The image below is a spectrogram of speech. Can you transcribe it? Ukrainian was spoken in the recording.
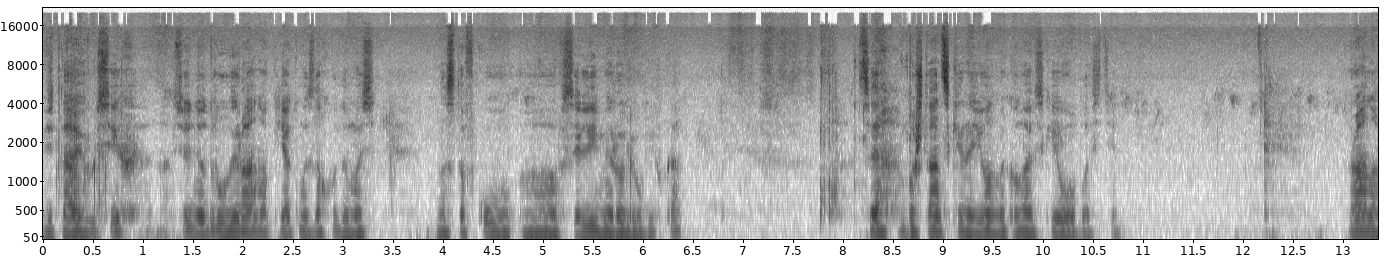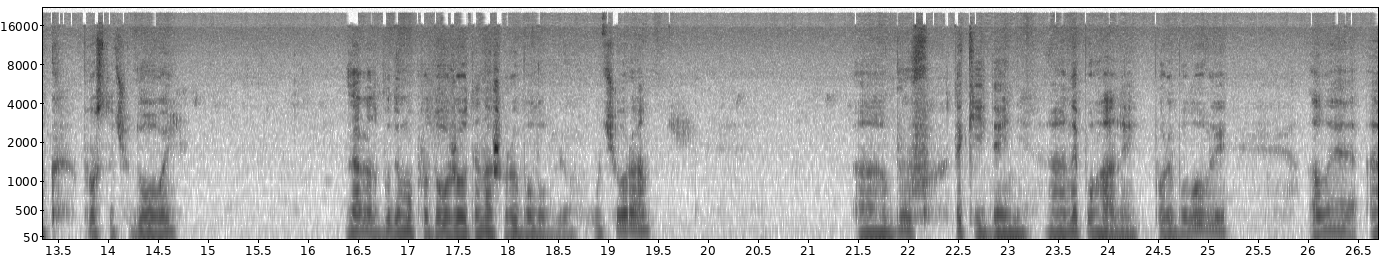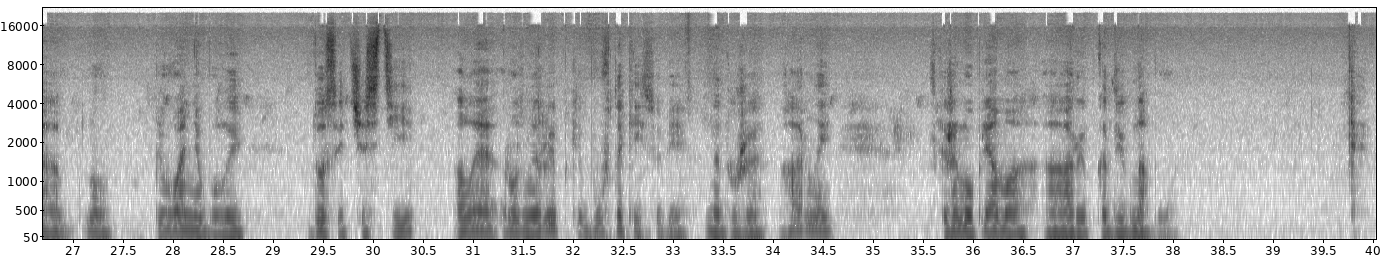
Вітаю усіх. Сьогодні другий ранок, як ми знаходимося на ставку е, в селі Миролюбівка. Це Баштанський район Миколаївської області. Ранок просто чудовий. Зараз будемо продовжувати нашу риболовлю. Учора е, був такий день е, непоганий по риболовлі, але ну, клювання були досить часті, але розмір рибки був такий собі, не дуже гарний. Скажімо, прямо рибка дрібна була.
